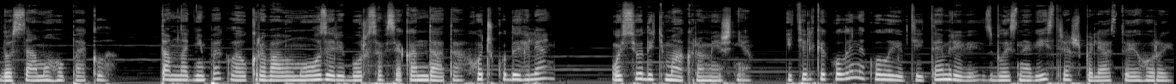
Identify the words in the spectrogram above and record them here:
до самого пекла. Там на дні пекла у кривавому озері борсався кандата, хоч куди глянь, усюди тьма кромішня, і тільки коли-неколи в тій темряві зблисне вістря шпилястої гори.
